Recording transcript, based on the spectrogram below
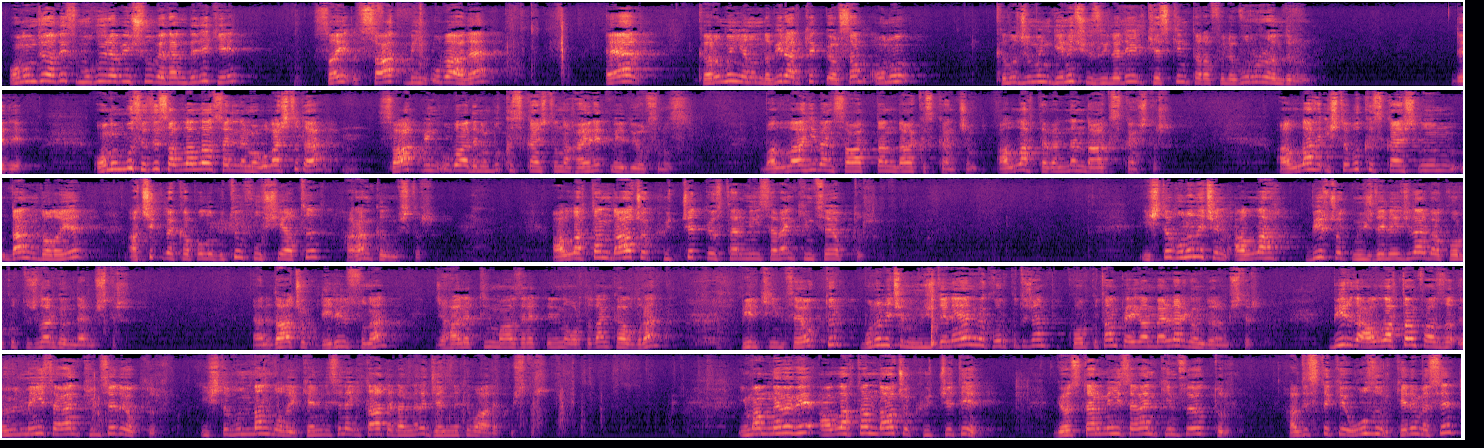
10. hadis Mughire bin Şube'den dedi ki Sa'd bin Ubade eğer karımın yanında bir erkek görsem onu kılıcımın geniş yüzüyle değil keskin tarafıyla vurur öldürürüm dedi. Onun bu sözü sallallahu aleyhi ve selleme ulaştı da Sa'd bin Ubade'nin bu kıskançlığına hayret mi ediyorsunuz? Vallahi ben Sa'd'dan daha kıskançım. Allah da benden daha kıskançtır. Allah işte bu kıskançlığından dolayı açık ve kapalı bütün fuhşiyatı haram kılmıştır. Allah'tan daha çok hüccet göstermeyi seven kimse yoktur. İşte bunun için Allah birçok müjdeleyiciler ve korkutucular göndermiştir. Yani daha çok delil sunan, cehaletin mazeretlerini ortadan kaldıran bir kimse yoktur. Bunun için müjdeleyen ve korkutucan, korkutan peygamberler göndermiştir. Bir de Allah'tan fazla övülmeyi seven kimse de yoktur. İşte bundan dolayı kendisine itaat edenlere cenneti vaat etmiştir. İmam Nevevi Allah'tan daha çok hücceti göstermeyi seven kimse yoktur. Hadisteki uzur kelimesi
